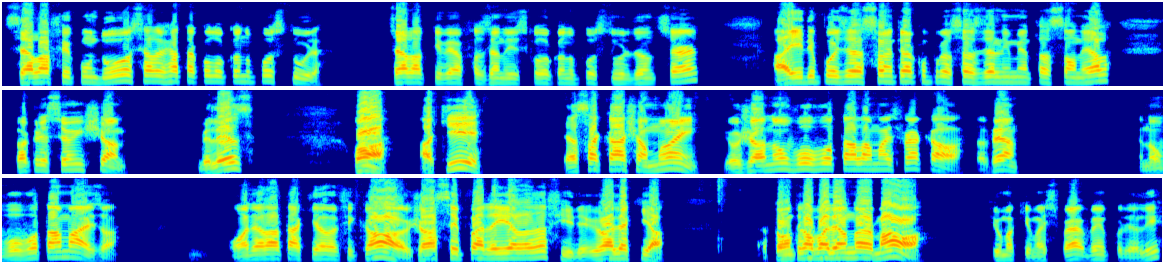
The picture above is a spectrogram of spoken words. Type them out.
se ela fecundou, se ela já está colocando postura. Se ela estiver fazendo isso, colocando postura, dando certo, aí depois é só entrar com o processo de alimentação nela para crescer o enxame, beleza? Ó, aqui, essa caixa mãe, eu já não vou voltar lá mais para cá, ó, tá vendo? Eu não vou voltar mais, ó. Onde ela tá aqui, ela fica, ó, eu já separei ela da filha. E olha aqui, ó. Estão trabalhando normal, ó. Filma aqui mais perto, vem por ali.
